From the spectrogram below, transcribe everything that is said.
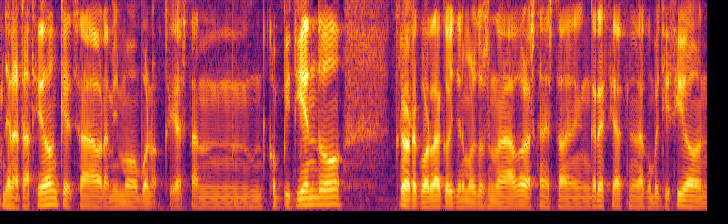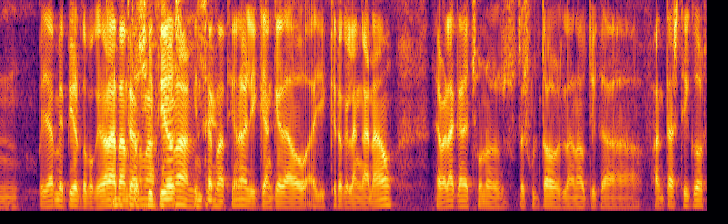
de natación, que está ahora mismo, bueno, que ya están compitiendo. Creo recordar que hoy tenemos dos nadadoras que han estado en Grecia haciendo la competición, pues ya me pierdo porque van a tantos sitios internacional y que han quedado ahí, creo que la han ganado. La verdad que han hecho unos resultados la náutica fantásticos.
